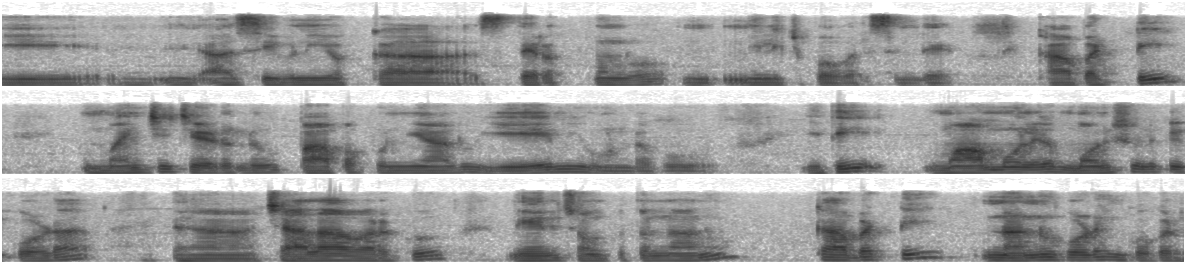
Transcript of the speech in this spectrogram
ఈ ఆ శివుని యొక్క స్థిరత్వంలో నిలిచిపోవలసిందే. కాబట్టి మంచి చెడులు, పాపపుణ్యాలు ఏమీ ఉండవు. ఇది మామూలుగా మనుషులకి కూడా చాలా వరకు నేను చంపుతున్నాను. కాబట్టి నన్ను కూడా ఇంకొకరు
